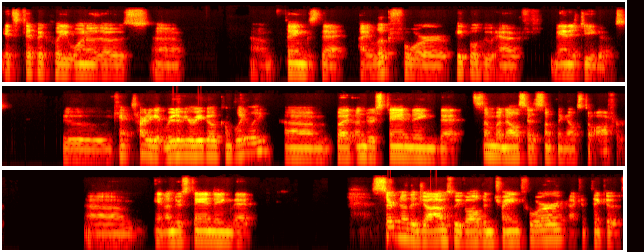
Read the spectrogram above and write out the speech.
It's typically one of those uh, um, things that I look for people who have managed egos, who can't, it's hard to get rid of your ego completely, um, but understanding that someone else has something else to offer. Um, and understanding that certain of the jobs we've all been trained for. I can think of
